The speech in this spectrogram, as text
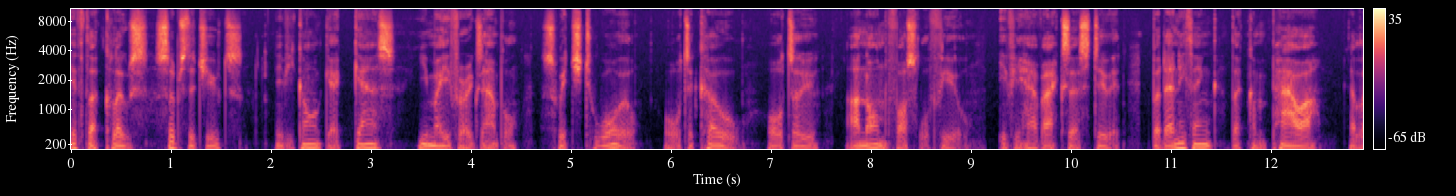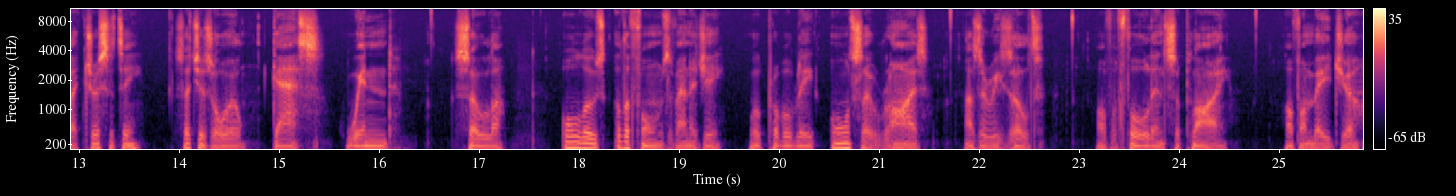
if they're close substitutes, if you can't get gas, you may, for example, switch to oil or to coal or to a non fossil fuel if you have access to it. But anything that can power electricity, such as oil, gas, wind, solar, all those other forms of energy will probably also rise as a result of a fall in supply of a major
